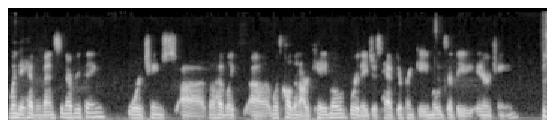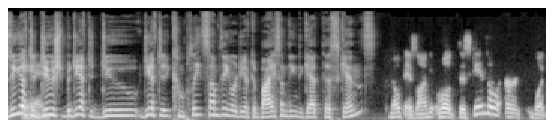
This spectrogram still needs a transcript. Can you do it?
when they have events and everything, or change, uh, they'll have like uh, what's called an arcade mode, where they just have different game modes that they interchange. But so you have to do. But do you have to do? Do you have to complete something, or do you have to buy something to get the skins? Nope. As long well, the skins are, are what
